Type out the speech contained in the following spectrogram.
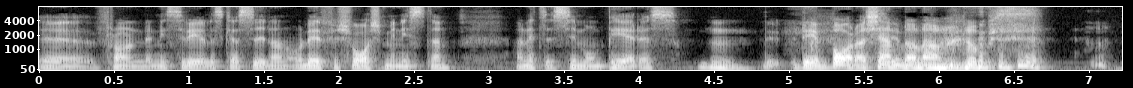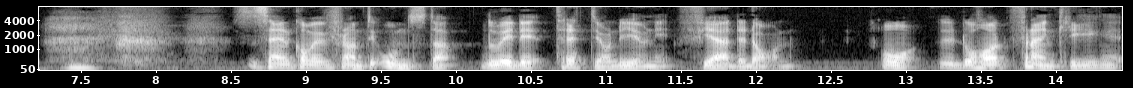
eh, från den israeliska sidan och det är försvarsministern. Han heter Simon Peres. Det, det är bara kända namn. Sen kommer vi fram till onsdag. Då är det 30 juni, fjärde dagen. Och då har Frankrike,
